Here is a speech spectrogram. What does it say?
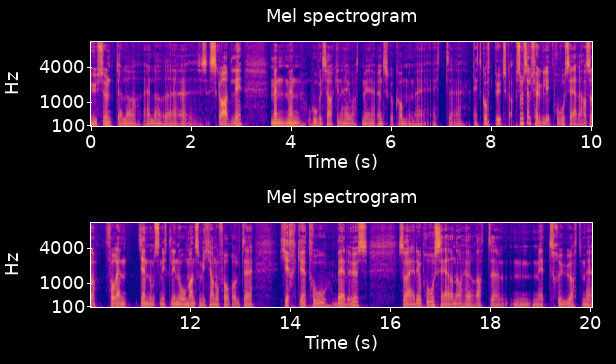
usunt eller, eller eh, skadelig. Men, men, hovedsaken er jo at vi ønsker å komme med et, eh, et godt budskap. Som selvfølgelig provoserer. Altså, for en gjennomsnittlig nordmann som ikke har noe forhold til kirke, tro, bedehus, så er det jo provoserende å høre at uh, vi tror at vi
